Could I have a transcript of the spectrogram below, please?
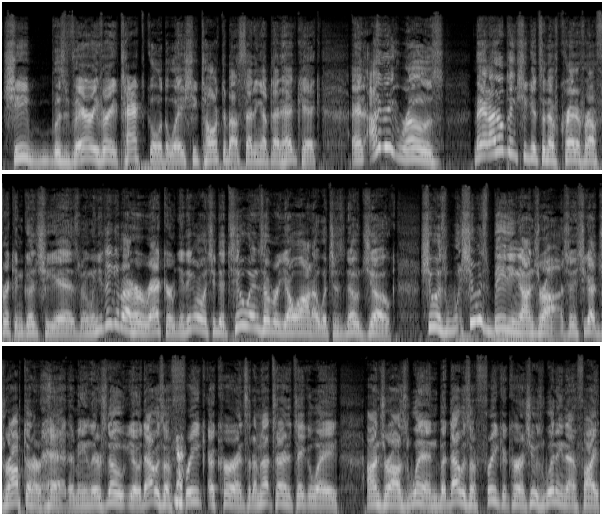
She was very, very tactical with the way she talked about setting up that head kick. And I think Rose Man, I don't think she gets enough credit for how freaking good she is. I mean, when you think about her record, when you think about what she did, two wins over Joanna, which is no joke. She was she was beating Andrade, and she got dropped on her head. I mean, there's no you know that was a freak occurrence, and I'm not trying to take away Andrade's win, but that was a freak occurrence. She was winning that fight.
